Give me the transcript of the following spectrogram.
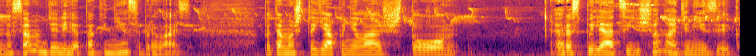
на самом деле я так и не собралась. Потому что я поняла, что распыляться еще на один язык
